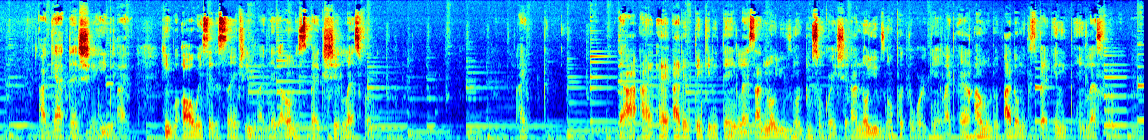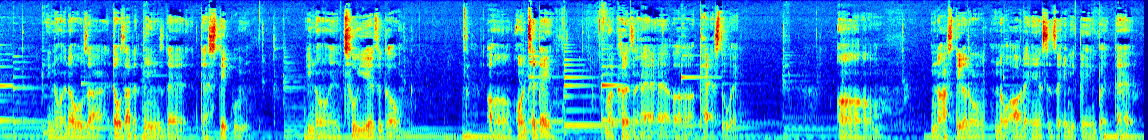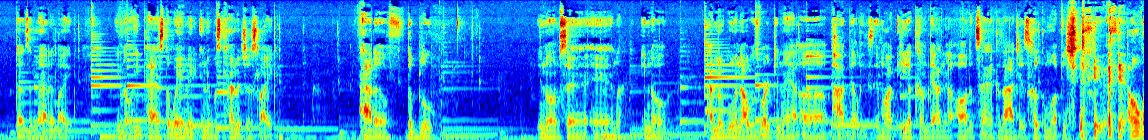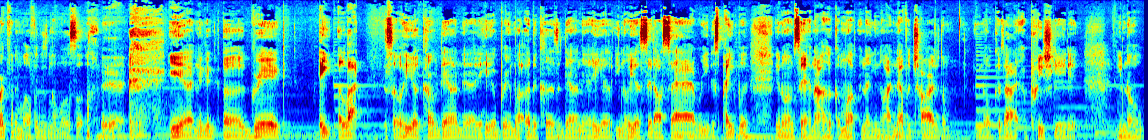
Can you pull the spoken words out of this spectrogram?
I got that shit." He'd be like, he would always say the same shit. He'd be like, "Nigga, I don't expect shit less from you." Like I, I I didn't think anything less. I know you was gonna do some great shit. I know you was gonna put the work in. Like I don't I don't expect anything less from you. You know, and those are those are the things that that stick with me. You know, and two years ago, um, on today, my cousin had uh, passed away. Um, you know, I still don't know all the answers or anything, but that doesn't matter. Like, you know, he passed away, and, it, and it was kind of just like out of the blue. You know what I'm saying? And you know, I remember when I was working at uh, Potbellies, and my he'll come down there all the time because I just hook him up and shit. I don't work for the motherfuckers no more, so yeah, yeah, nigga. Uh, Greg ate a lot, so he'll come down there and he'll bring my other cousin down there. He'll, you know, he'll sit outside, read his paper. You know what I'm saying? I'll hook him up, and then you know, I never charged him, you know, because I appreciated, you know,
